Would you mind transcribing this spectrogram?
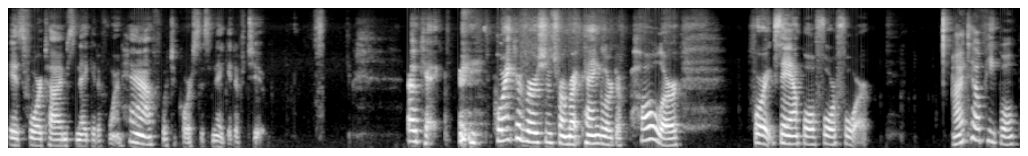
is 4 times negative 1 half, which of course is negative 2. Okay, point conversions from rectangular to polar, for example, 4, 4. I tell people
